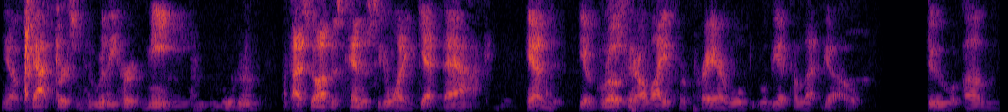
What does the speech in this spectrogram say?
you know, that person who really hurt me, Mhm. I still have this tendency to want to get back. And, you know, growth in our life for prayer will, will be able to let go. To, um,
